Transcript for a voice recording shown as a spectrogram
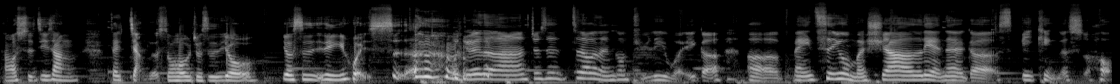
然后实际上在讲的时候就是又又是另一回事。我 觉得啊，就是这都能够举例为一个呃，每一次因为我们需要练那个 speaking 的时候，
